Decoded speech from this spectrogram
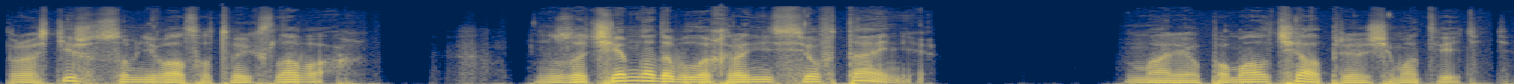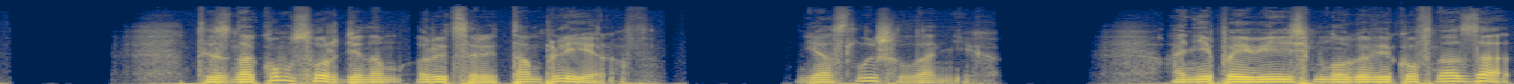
Прости, что сомневался в твоих словах. Но зачем надо было хранить все в тайне? Марио помолчал, прежде чем ответить. Ты знаком с орденом рыцарей-тамплиеров? Я слышал о них. Они появились много веков назад,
